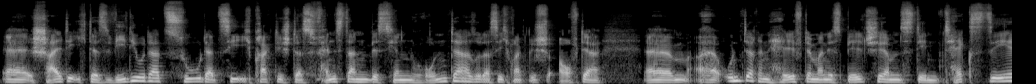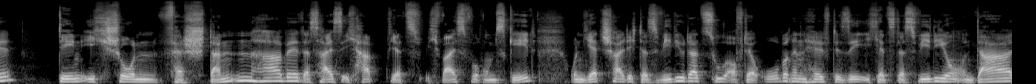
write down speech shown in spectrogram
äh, schalte ich das Video dazu. Da ziehe ich praktisch das Fenster ein bisschen runter, sodass ich praktisch auf der ähm, äh, unteren Hälfte meines Bildschirms den Text sehe den ich schon verstanden habe. Das heißt, ich habe jetzt, ich weiß, worum es geht. Und jetzt schalte ich das Video dazu. Auf der oberen Hälfte sehe ich jetzt das Video und da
